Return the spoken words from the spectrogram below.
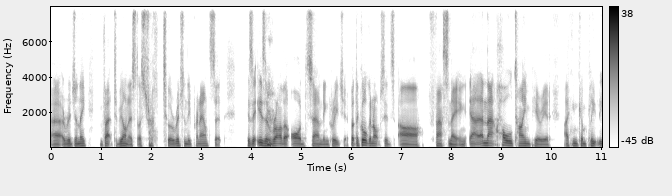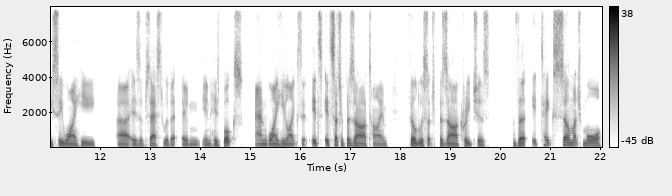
uh, originally. In fact, to be honest, I struggled to originally pronounce it because it is a rather odd sounding creature. But the Gorgonopsids are fascinating. And that whole time period, I can completely see why he uh, is obsessed with it in, in his books and why he likes it. It's it's such a bizarre time filled with such bizarre creatures that it takes so much more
